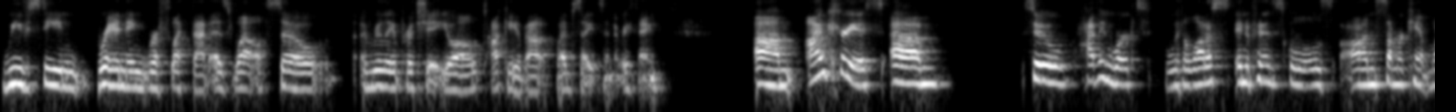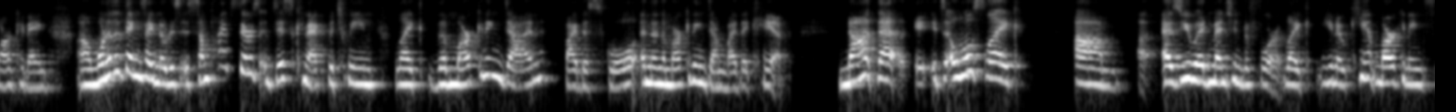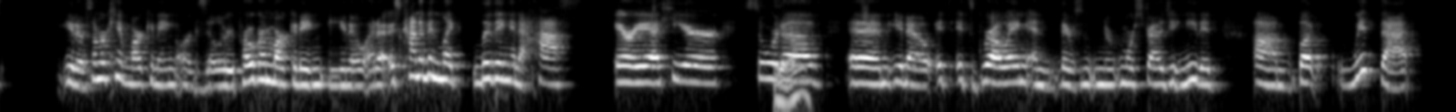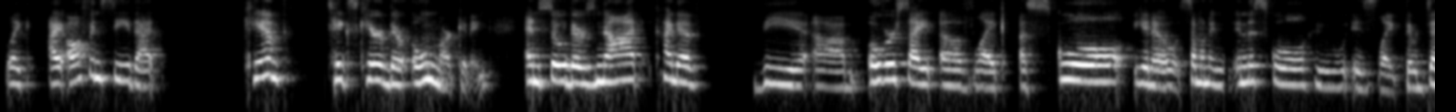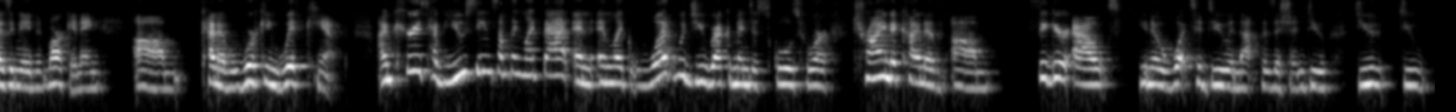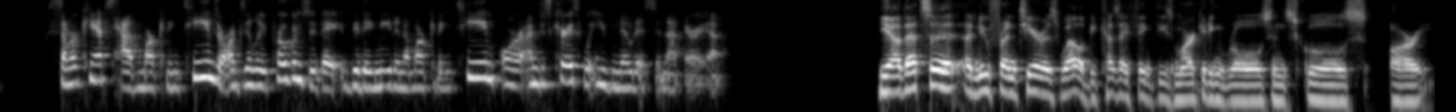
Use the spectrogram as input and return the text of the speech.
we've seen branding reflect that as well. So I really appreciate you all talking about websites and everything. Um, I'm curious. Um, so having worked with a lot of independent schools on summer camp marketing, um, one of the things I notice is sometimes there's a disconnect between like the marketing done by the school and then the marketing done by the camp not that it's almost like um, uh, as you had mentioned before like you know camp marketing you know summer camp marketing or auxiliary program marketing you know it's kind of been like living in a half area here sort yeah. of and you know it's it's growing and there's more strategy needed um, but with that like i often see that camp takes care of their own marketing and so there's not kind of the um, oversight of like a school, you know, someone in, in the school who is like their designated marketing, um, kind of working with camp. I'm curious, have you seen something like that? And, and like, what would you recommend to schools who are trying to kind of um, figure out, you know, what to do in that position? Do, do you, do summer camps have marketing teams or auxiliary programs? Do they, do they need in a marketing team? Or I'm just curious what you've noticed in that area. Yeah, that's a, a new frontier as well, because I think these marketing roles in schools are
